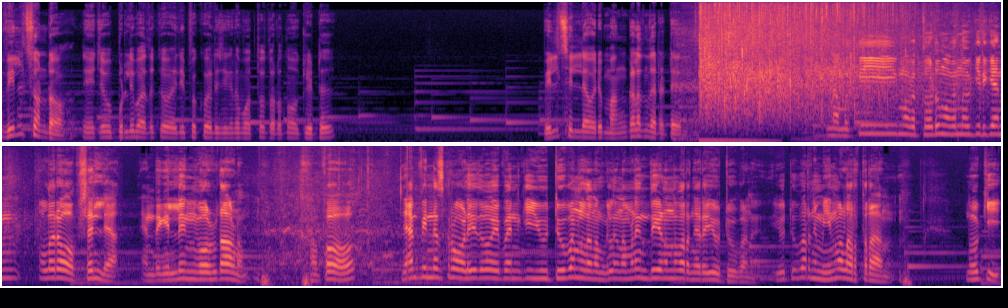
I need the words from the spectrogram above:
വിൽസ് ഉണ്ടോ? എന്ന് ചോദിച്ചപ്പോൾ പുള്ളി പതുക്കെ വലിപ്പൊക്കെ വലിച്ച് ഇങ്ങനെ മൊത്തം തുറന്നു നോക്കിയിട്ട് വിൽസ് ഇല്ല ഒരു മംഗളം തരട്ടെ നമുക്ക് ഈ മുഖത്തോട് മുഖം നോക്കിയിരിക്കാൻ ഉള്ളൊരു ഓപ്ഷൻ ഇല്ല. എന്തെങ്കിലും ഇൻവോൾവ് ആവണം. അപ്പോൾ ഞാൻ പിന്നെ സ്ക്രോൾ ചെയ്ത് പോയപ്പോൾ എനിക്ക് യൂട്യൂബ് ആണല്ലോ. നമുക്ക് നമ്മൾ എന്ത് ചെയ്യണം എന്ന് പറഞ്ഞാൽ യൂട്യൂബാണ് യൂട്യൂബ് പറഞ്ഞു മീൻ വളർത്തറാന്ന്. നോക്കി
